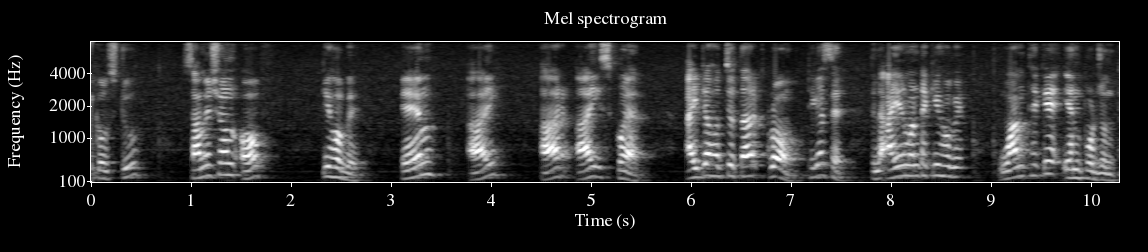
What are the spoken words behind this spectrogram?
equals to summation of কি হবে? M I R I square আইটা হচ্ছে তার ক্রম, ঠিক আছে? তাহলে আই এর মানটা কি হবে? ওয়ান থেকে এন পর্যন্ত।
